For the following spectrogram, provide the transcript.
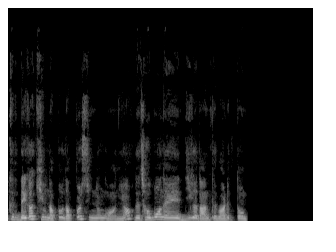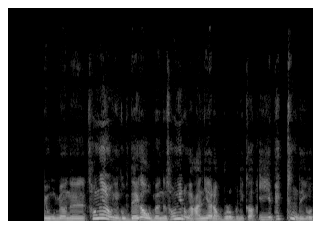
근데 내가 기분 나쁘면 나쁠 수 있는 거 아니야? 근데 저번에 네가 나한테 말했던 오면은 성희롱이고 내가 오면은 성희롱이 아니야라고 물어보니까 이게 팩트인데 이거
